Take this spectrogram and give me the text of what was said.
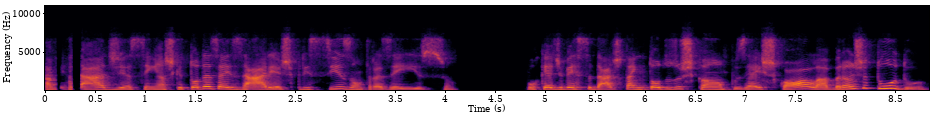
na verdade, assim, acho que todas as áreas precisam trazer isso, porque a diversidade está em todos os campos, e a escola abrange tudo.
